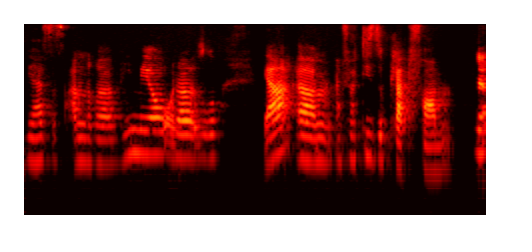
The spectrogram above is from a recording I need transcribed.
wie heißt das andere, Vimeo oder so. Ja, ähm, einfach diese Plattform. Ja.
